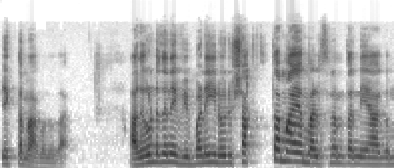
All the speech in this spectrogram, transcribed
വ്യക്തമാകുന്നത്. അതുകൊണ്ട് തന്നെ വിപണിയിൽ ഒരു ശക്തമായ മത്സരം തന്നെയാകും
